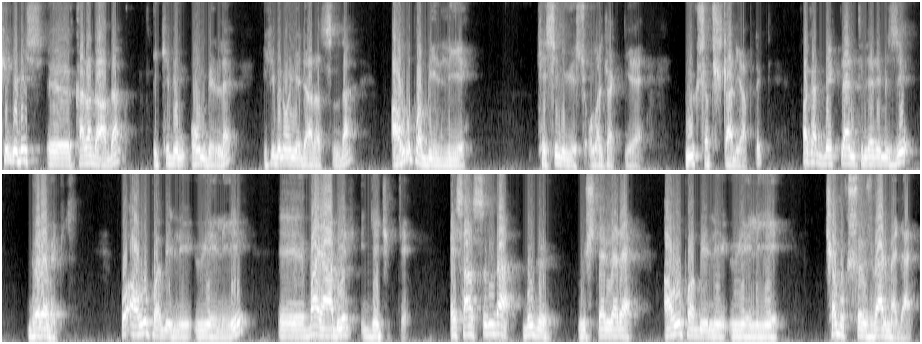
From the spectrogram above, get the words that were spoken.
Şimdi biz e, Karadağ'da 2011 ile 2017 arasında Avrupa Birliği kesin üyesi olacak diye büyük satışlar yaptık. Fakat beklentilerimizi göremedik. Bu Avrupa Birliği üyeliği e, bayağı bir gecikti. Esasında bugün müşterilere Avrupa Birliği üyeliği çabuk söz vermeden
